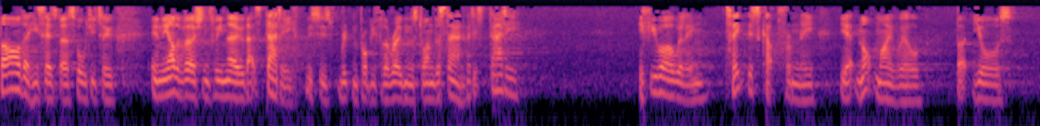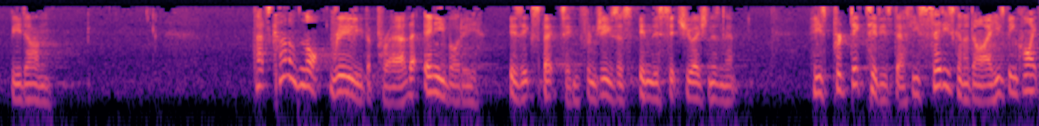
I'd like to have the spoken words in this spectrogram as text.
Father, he says, verse 42, In the other versions, we know that's Daddy. This is written probably for the Romans to understand, but it's Daddy. If you are willing, take this cup from me, yet not my will, but yours be done. That's kind of not really the prayer that anybody is expecting from Jesus in this situation, isn't it? He's predicted his death. He said he's going to die. He's been quite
